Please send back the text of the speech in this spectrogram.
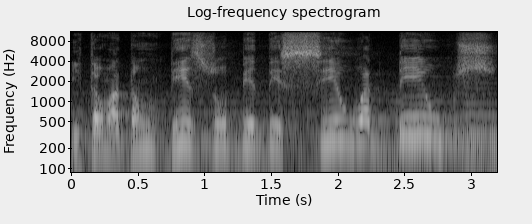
Então Adão desobedeceu a Deus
